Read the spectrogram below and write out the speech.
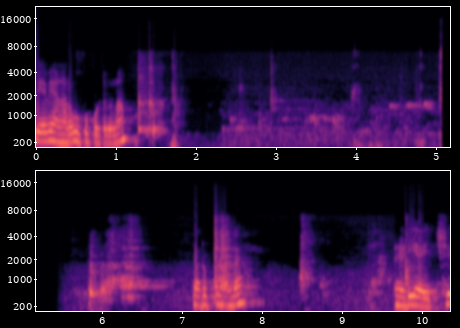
தேவையான அளவு உப்பு போட்டுக்கலாம். பருப்பு நல்லா ரெடி ஆயிடுச்சு.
